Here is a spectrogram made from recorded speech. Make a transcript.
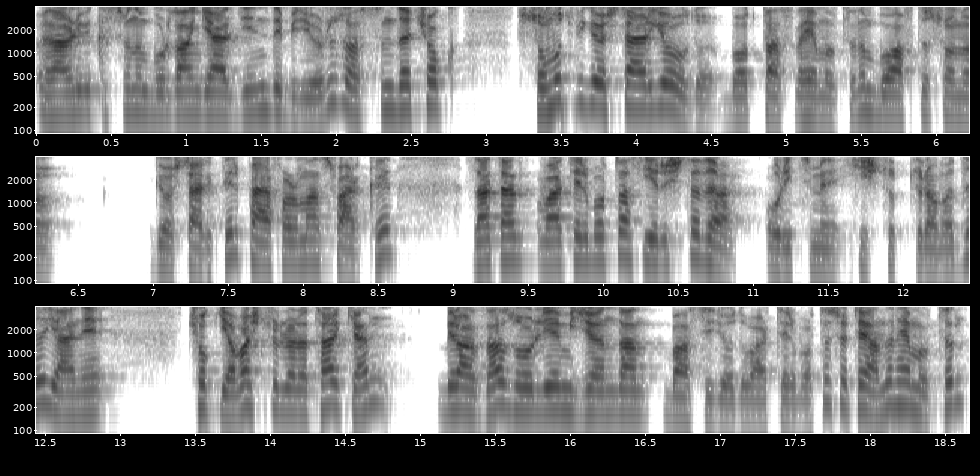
önemli bir kısmının buradan geldiğini de biliyoruz. Aslında çok somut bir gösterge oldu Bottas'la Hamilton'ın bu hafta sonu gösterdikleri performans farkı. Zaten Valtteri Bottas yarışta da o ritmi hiç tutturamadı. Yani çok yavaş turlar atarken biraz daha zorlayamayacağından bahsediyordu Valtteri Bottas. Öte yandan Hamilton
